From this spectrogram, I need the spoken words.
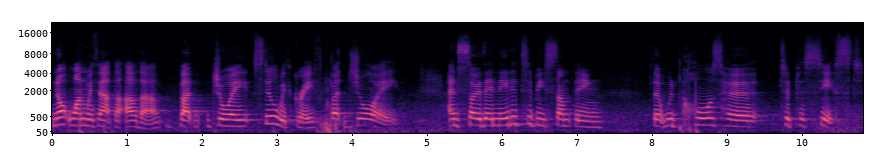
Not one without the other, but joy still with grief, but joy. And so there needed to be something that would cause her to persist.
